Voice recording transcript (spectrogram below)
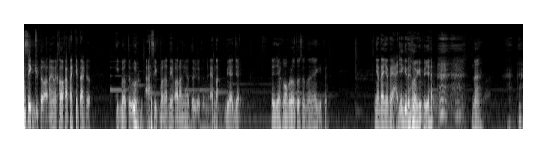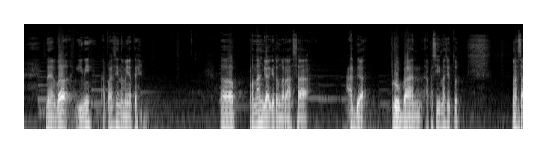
asik gitu orangnya kalau kata kita Iqbal tuh uh asik banget nih orangnya tuh gitu. Enak diajak diajak ngobrol tuh sebenarnya gitu. Nyantai-nyantai aja gitu gitu ya. Nah nah Bal gini apa sih namanya teh? Eh, pernah nggak gitu ngerasa ada perubahan apa sih maksud tuh? Ngerasa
